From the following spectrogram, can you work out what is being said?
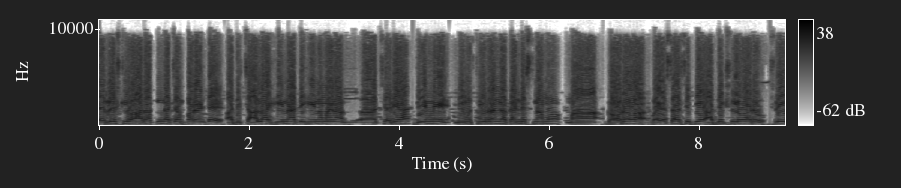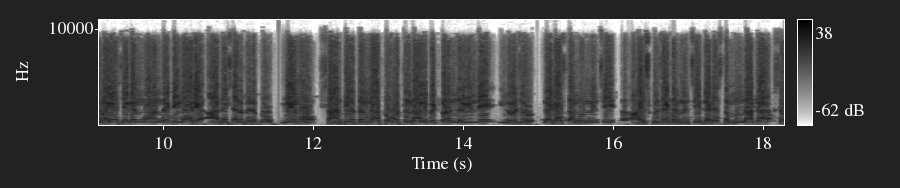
టెర్రరిస్టులు ఆ రకంగా చేశారంటే అది చాలా హీనాతి హీనమైన చర్య. దీన్ని మేము తీవ్రంగా ఖండిస్తున్నాము. మా గౌరవ వైఎస్ఆర్సీపీ అధ్యక్షుల వారు శ్రీ వైఎస్ జగన్మోహన్ రెడ్డి గారి ఆదేశాల మేరకు మేము శాంతియుతంగా కొవ్వొత్తులు ర్యాలీ పెట్టుకోవడం జరిగింది. ఈ రోజు గడియాస్తంభం నుంచి హై స్కూల్ సెంటర్ నుంచి గడియాస్తంభం దాకా. సో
